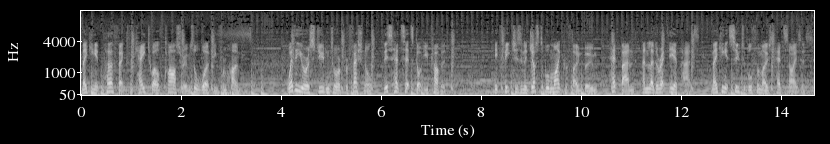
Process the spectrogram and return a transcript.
making it perfect for K-12 classrooms or working from home. Whether you're a student or a professional, this headset's got you covered. It features an adjustable microphone boom, headband, and leatherette ear pads, making it suitable for most head sizes.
